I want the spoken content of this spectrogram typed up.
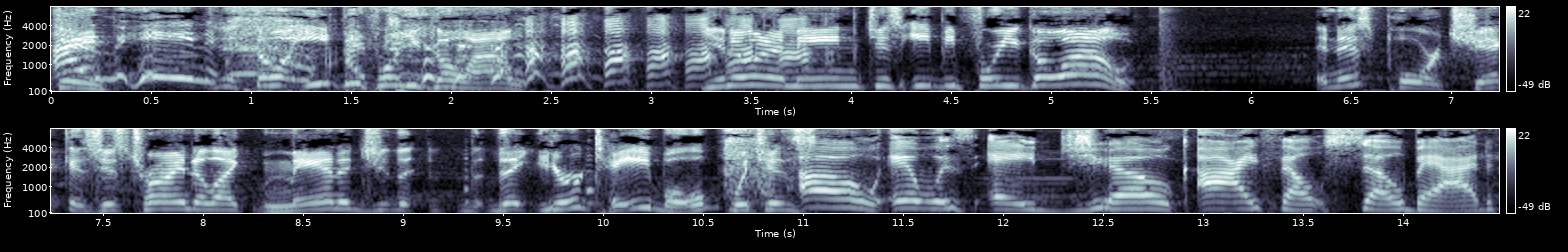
I mean, just don't eat before you go out. You know what I mean? Just eat before you go out. And this poor chick is just trying to like manage the, the, your table, which is oh, it was a joke. I felt so bad.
